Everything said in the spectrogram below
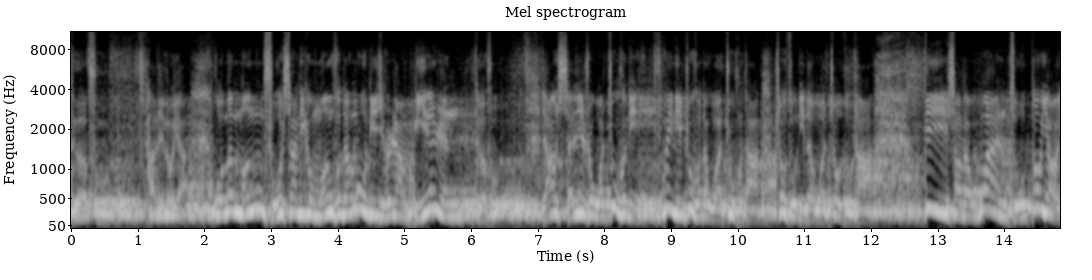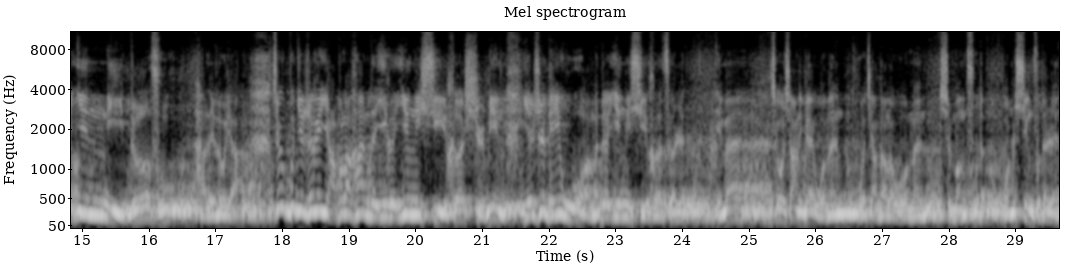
得福。哈利路亚！我们蒙福，上帝给我们蒙福的目的就是让别人得福。然后神就说：“我祝福你，为你祝福的我祝福他，咒诅你的我咒诅他。地上的万族都要因你得福。”哈利路亚！这个不仅是给亚伯拉罕的一个应许和使命，也是给我们的应许和责任。你们，最后上礼拜我们我讲到了，我们是蒙福的，我们是幸福的人，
